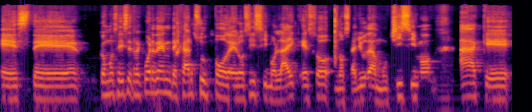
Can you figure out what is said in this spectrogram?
este, ¿cómo se dice? Recuerden dejar su poderosísimo like, eso nos ayuda muchísimo a que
